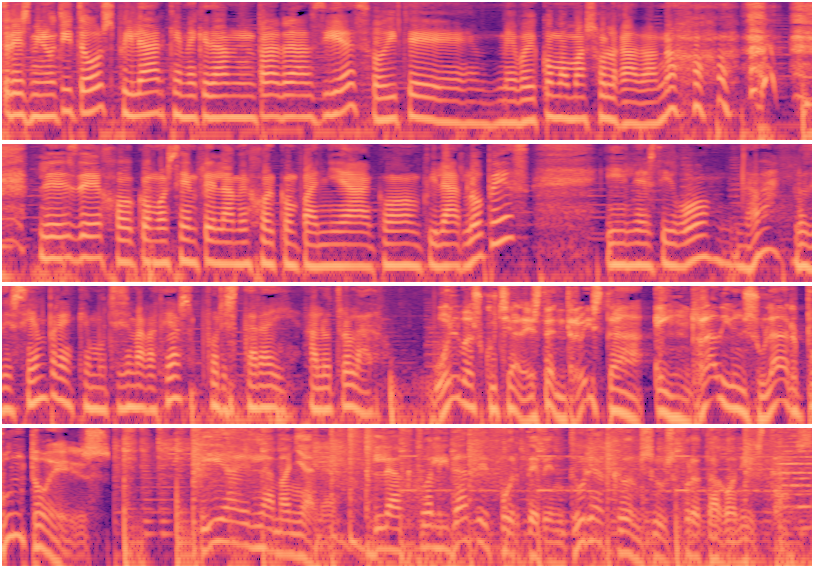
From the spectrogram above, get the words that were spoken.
Tres minutitos, Pilar, que me quedan para las diez. Hoy te, me voy como más holgada, ¿no? les dejo, como siempre, en la mejor compañía con Pilar López. Y les digo, nada, lo de siempre, que muchísimas gracias por estar ahí, al otro lado. Vuelva a escuchar esta entrevista en radioinsular.es. Día en la mañana. La actualidad de Fuerteventura con sus protagonistas.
